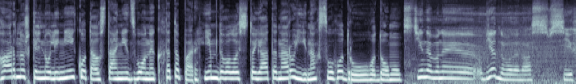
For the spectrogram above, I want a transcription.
Про гарну шкільну лінійку та останній дзвоник. Та тепер їм довелось стояти на руїнах свого другого дому. Стіни вони об'єднували нас всіх,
